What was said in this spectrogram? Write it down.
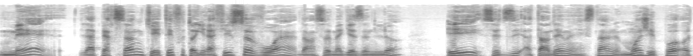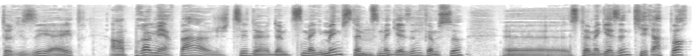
Mais la personne qui a été photographiée se voit dans ce magazine-là et se dit attendez un instant, là, moi j'ai pas autorisé à être en première page, tu sais, d'un petit. Même si c'est un Mhm. petit magazine comme ça, euh, c'est un magazine qui rapporte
